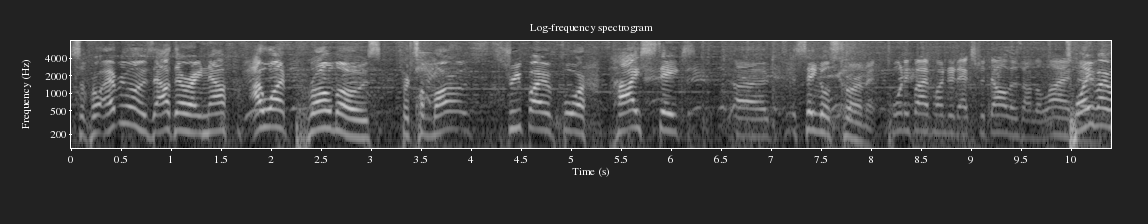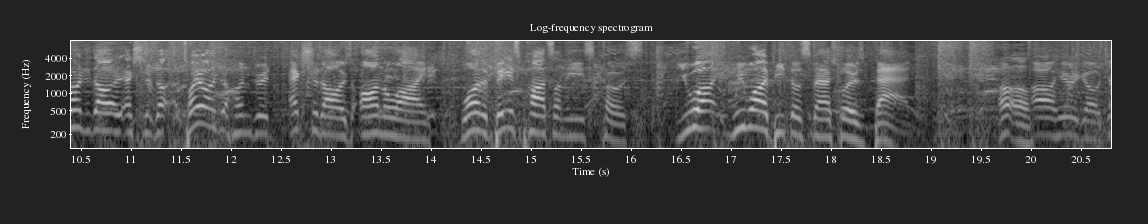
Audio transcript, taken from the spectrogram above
So for everyone who's out there right now, I want promos for tomorrow's Street Fighter 4 high stakes uh, singles tournament. 2,500 extra dollars on the line. there. Twenty-five hundred dollars extra. Twenty-five hundred extra dollars on the line. One of the biggest pots on the East Coast. You want? We want to beat those Smash players bad. Uh-oh. Oh, here we go. Just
